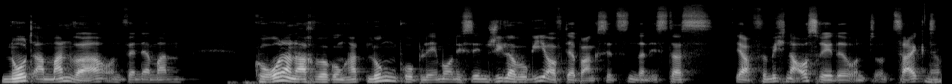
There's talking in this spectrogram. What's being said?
Not am Mann war. Und wenn der Mann Corona-Nachwirkungen hat, Lungenprobleme und ich sehe einen Gila Vogie auf der Bank sitzen, dann ist das ja für mich eine Ausrede und, und zeigt, ja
